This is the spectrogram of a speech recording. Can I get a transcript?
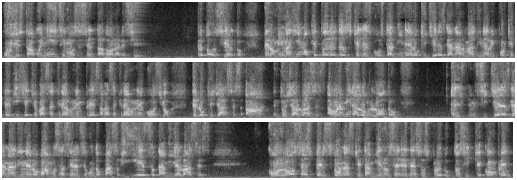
Uy, está buenísimo 60 dólares. ¿sí? Todo cierto, pero me imagino que tú eres de esos que les gusta el dinero, que quieres ganar más dinero y porque te dije que vas a crear una empresa, vas a crear un negocio de lo que ya haces. Ah, entonces ya lo haces. Ahora mira lo, lo otro. El, si quieres ganar dinero, vamos a hacer el segundo paso y eso también ya lo haces. ¿Conoces personas que también usen esos productos y que compren?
